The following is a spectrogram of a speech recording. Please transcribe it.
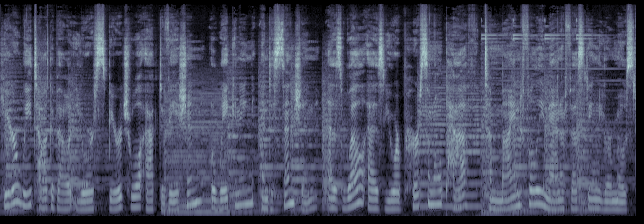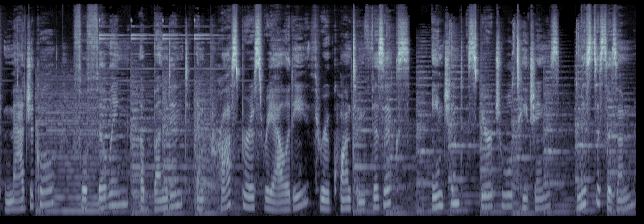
Here we talk about your spiritual activation, awakening, and ascension, as well as your personal path to mindfully manifesting your most magical, fulfilling, abundant, and prosperous reality through quantum physics, ancient spiritual teachings, mysticism,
